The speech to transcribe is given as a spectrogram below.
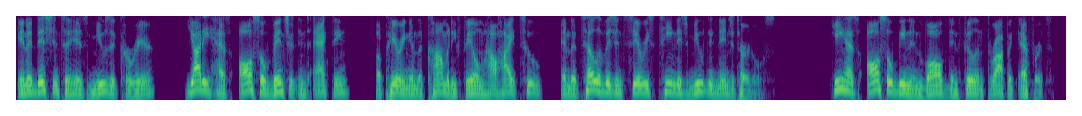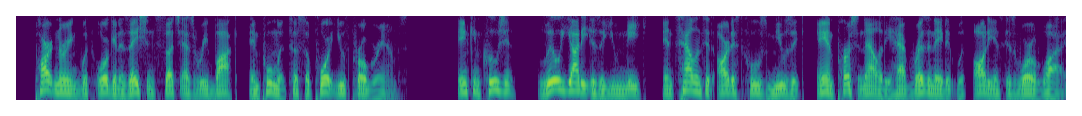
In addition to his music career, Yachty has also ventured into acting, appearing in the comedy film How High 2 and the television series Teenage Mutant Ninja Turtles. He has also been involved in philanthropic efforts, partnering with organizations such as Reebok and Puma to support youth programs. In conclusion, Lil Yachty is a unique and talented artist whose music and personality have resonated with audiences worldwide.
